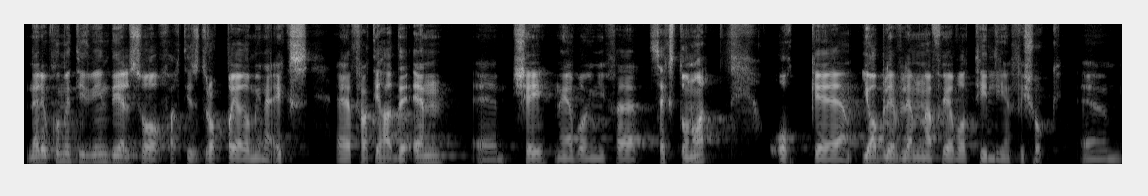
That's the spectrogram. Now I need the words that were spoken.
När det kommer till min del så faktiskt droppade jag mina ex. Eh, för att jag hade en eh, tjej när jag var ungefär 16 år. Och eh, jag blev lämnad för jag var tydligen för tjock. Ehm,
